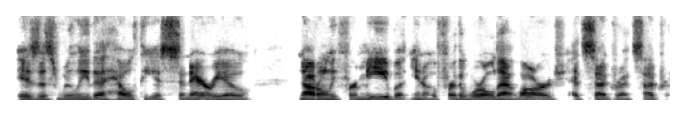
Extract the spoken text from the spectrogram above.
Is this really the healthiest scenario not only for me but you know for the world at large etc etc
